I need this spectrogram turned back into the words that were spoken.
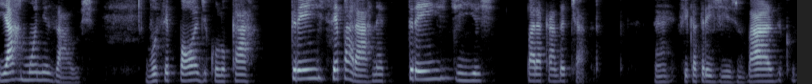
e harmonizá-los. Você pode colocar três, separar, né? Três dias para cada chakra. Né? Fica três dias no básico,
